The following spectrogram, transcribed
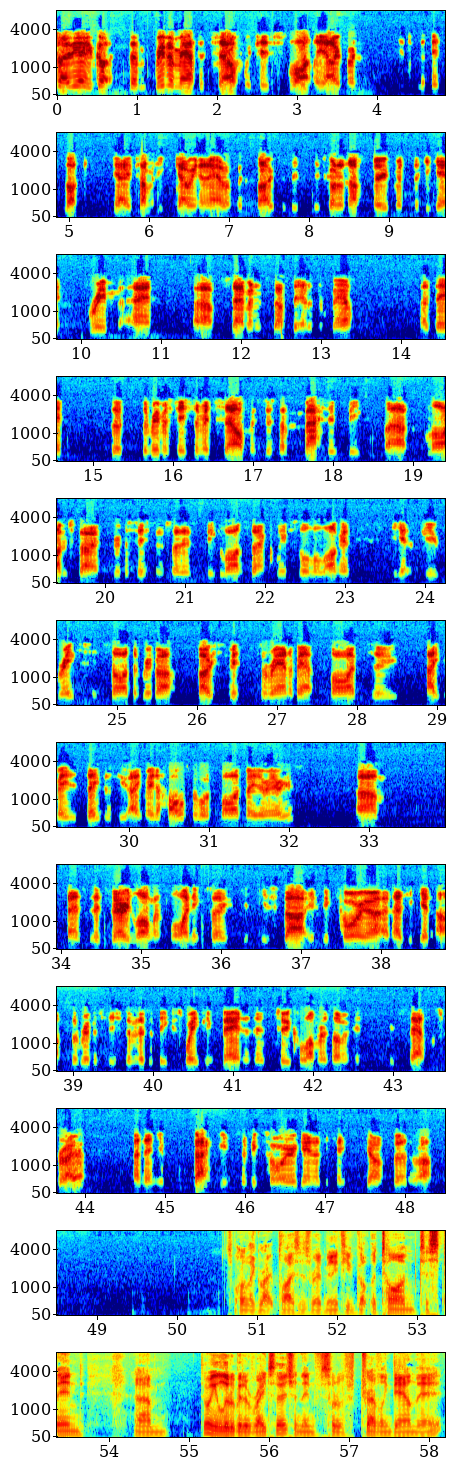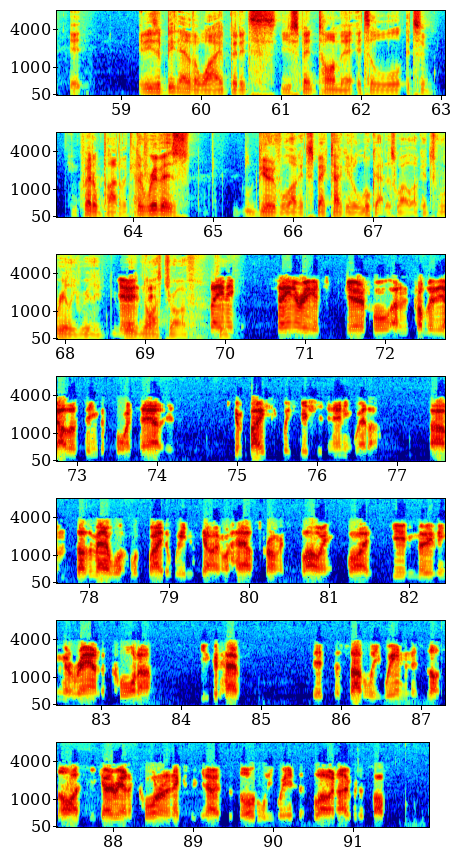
so yeah, you've got the river mouth itself, which is slightly open. It's, it's not, you know, something you can go in and out of with a boat. It's, it's got enough movement that you get bream and um, salmon and stuff down at the mouth. And then the, the river system itself is just a massive, big um, limestone river system. So there's big limestone cliffs all along it. You get a few reefs inside the river. Most of it's around about five to eight metres deep. There's a few eight metre holes, so a lot of five metre areas. Um, and it's very long and winding. So you start in Victoria, and as you get up the river system, there's a big sweeping bend, and there's two kilometres of it in, in South Australia, and then you're back into Victoria again as you keep going further up. It's one of the great places, Redmond. If you've got the time to spend um, doing a little bit of research and then sort of travelling down there, it it is a bit out of the way, but it's you spent time there. It's a it's an incredible part of the country. the river's beautiful. Like it's spectacular to look at as well. Like it's really, really, Yeah, really nice drive. Scenic, scenery, it's beautiful, and probably the other thing to point out is you can basically fish it in any weather. Um, doesn't matter what, what way the wind's going or how strong it's blowing. By you moving around the corner, you could have it's a southerly wind and it's not nice. You go around a corner and next thing you know, it's a northerly wind that's blowing over the top,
